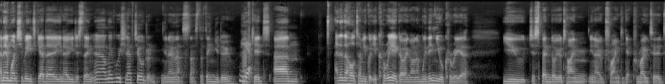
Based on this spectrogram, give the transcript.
And then once you be together, you know, you just think, oh, maybe we should have children. You know, that's that's the thing you do, have Yeah. kids. Um, and then the whole time you've got your career going on, and within your career, you just spend all your time, you know, trying to get promoted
